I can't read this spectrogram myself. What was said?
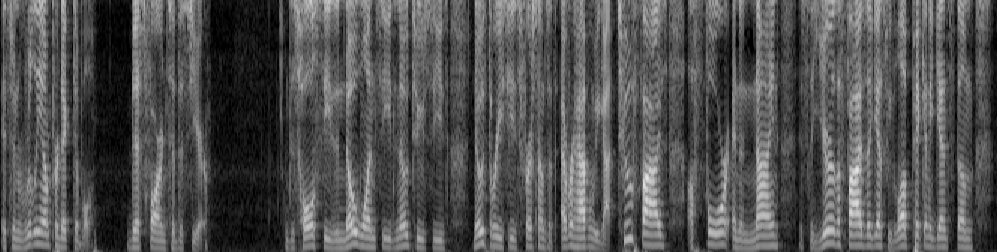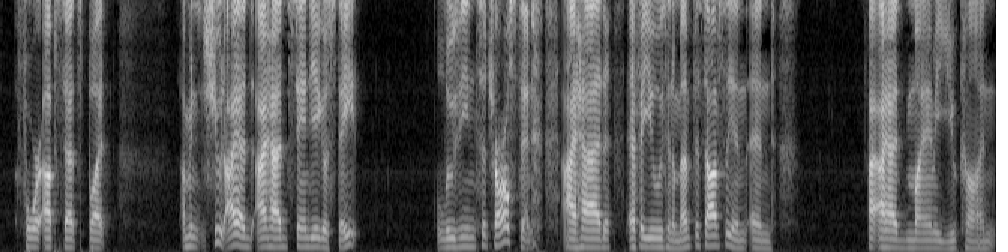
It's been really unpredictable this far into this year this whole season. No one seeds, no two seeds, no three seeds. First time that's ever happened. We got two fives, a four, and a nine. It's the year of the fives, I guess. We love picking against them for upsets, but I mean, shoot, I had I had San Diego State losing to Charleston. I had FAU losing to Memphis, obviously, and and I, I had Miami UConn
